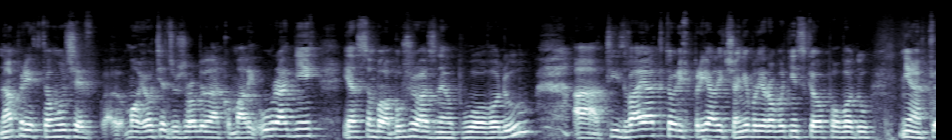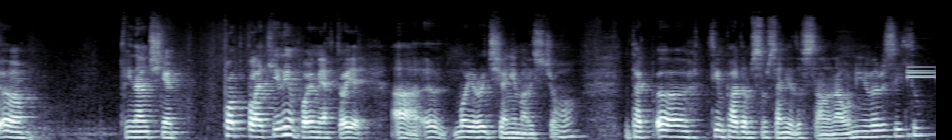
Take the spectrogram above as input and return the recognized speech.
Napriek tomu, že môj otec už robil ako malý úradník, ja som bola buržoázneho pôvodu a tí dvaja, ktorých prijali, čo neboli robotníckého pôvodu, nejak e, finančne podplatili, poviem, jak to je. A e, moji rodičia nemali z čoho. Tak e, tým pádom som sa nedostala na univerzitu.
